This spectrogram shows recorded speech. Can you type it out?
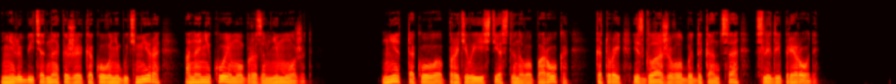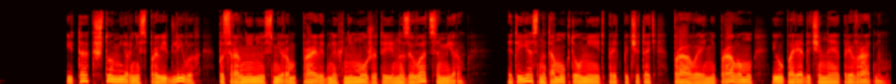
Не любить, однако же, какого-нибудь мира она никоим образом не может. Нет такого противоестественного порока — который изглаживал бы до конца следы природы. Итак, что мир несправедливых по сравнению с миром праведных не может и называться миром, это ясно тому, кто умеет предпочитать правое неправому и упорядоченное превратному.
